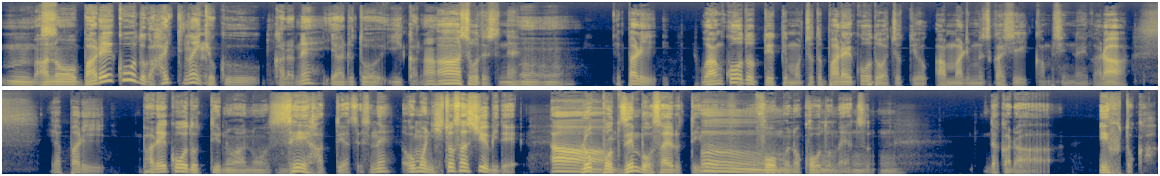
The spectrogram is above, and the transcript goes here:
うん、あのバレエコードが入ってない曲からねやるといいかな。ああそうですね、うんうん、やっぱりワンコードって言ってもちょっとバレエコードはちょっとよあんまり難しいかもしれないからやっぱりバレエコードっていうのはあの正波ってやつですね。主に人差し指であ6本全部押さえるっていうフフォームのコードのやつ。うんうんうんだから F とか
